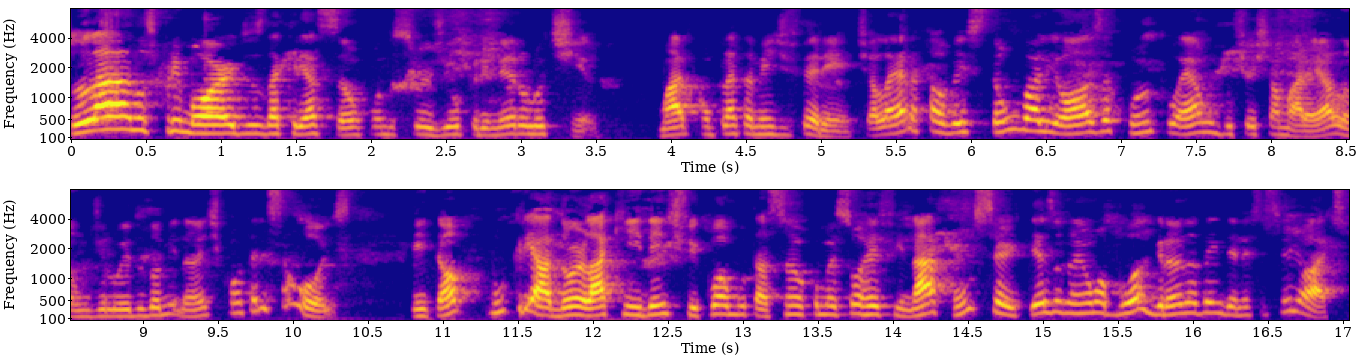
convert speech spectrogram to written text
lá nos primórdios da criação, quando surgiu o primeiro lutino, uma ave completamente diferente. Ela era talvez tão valiosa quanto é um bochecha amarela, um diluído dominante, quanto eles são hoje. Então, o criador lá que identificou a mutação e começou a refinar, com certeza ganhou uma boa grana vendendo esses filhotes.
